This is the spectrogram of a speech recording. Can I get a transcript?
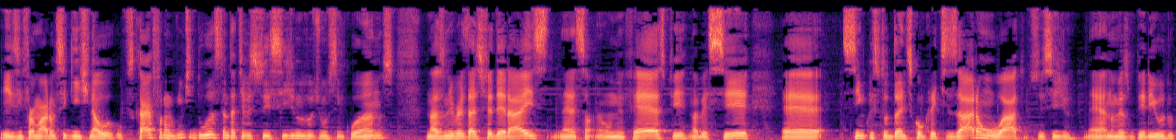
eles informaram o seguinte: na UFSCar foram 22 tentativas de suicídio nos últimos cinco anos, nas universidades federais, né, Unifesp, no ABC, é, cinco estudantes concretizaram o ato de suicídio né, no mesmo período.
